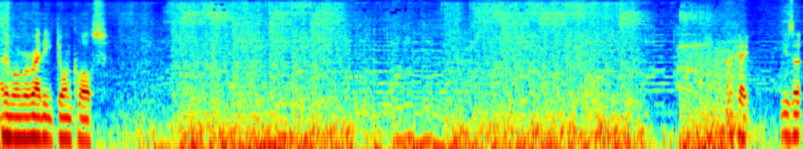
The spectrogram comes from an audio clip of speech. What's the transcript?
And then when we're ready, go in close. Okay, use it.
